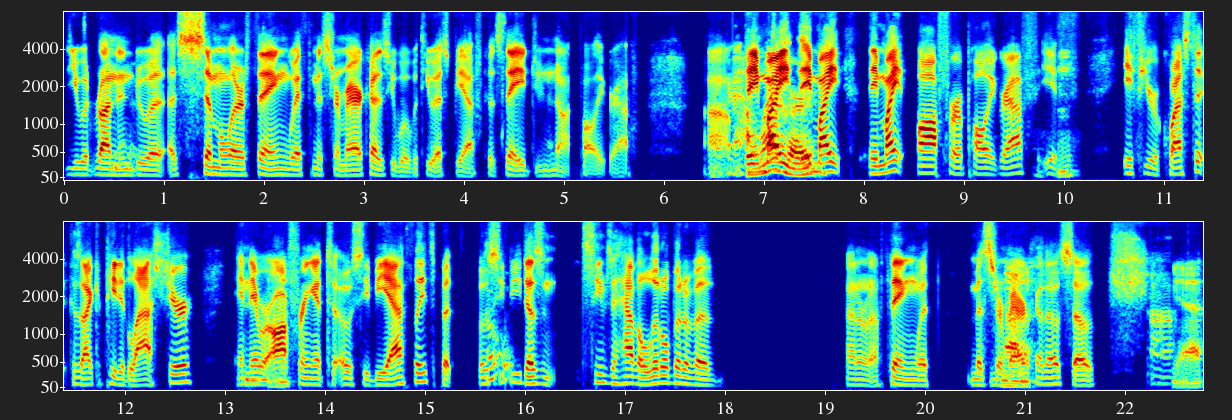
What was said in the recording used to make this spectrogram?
you would run into a, a similar thing with Mr. America as you would with USBF because they do not polygraph. Um. They However, might, they might, they might offer a polygraph if mm-hmm. if you request it. Because I competed last year, and they were mm-hmm. offering it to OCB athletes, but OCB oh. doesn't seems to have a little bit of a I don't know thing with Mr. Not America a, though. So uh, yeah,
